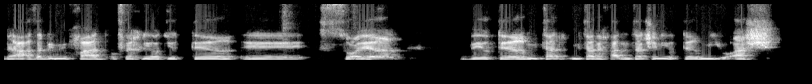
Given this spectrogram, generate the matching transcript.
בעזה במיוחד הופך להיות יותר אה, סוער ויותר מצד, מצד אחד, מצד שני יותר מיואש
